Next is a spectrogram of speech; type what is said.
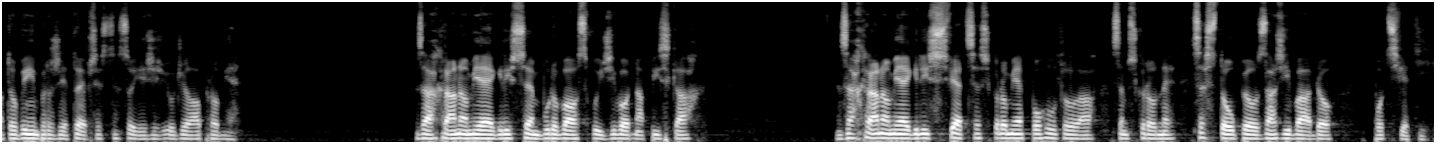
A to vím, protože to je přesně, co Ježíš udělal pro mě. Zachránil mě, když jsem budoval svůj život na pískách. Zachránil mě, když svět se skoro mě pohutl a jsem skoro ne, se stoupil zažívat do podsvětí.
